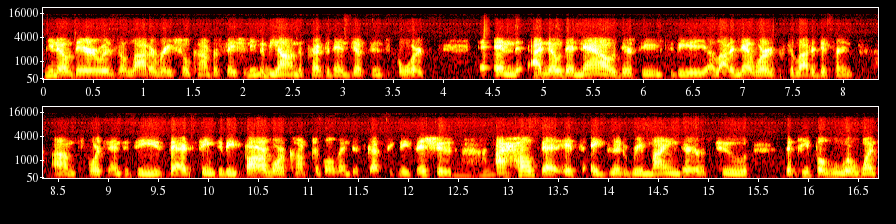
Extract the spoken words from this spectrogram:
you know, there was a lot of racial conversation, even beyond the president, just in sports and I know that now there seems to be a lot of networks, a lot of different um, sports entities that seem to be far more comfortable in discussing these issues. Mm-hmm. I hope that it's a good reminder to the people who were once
